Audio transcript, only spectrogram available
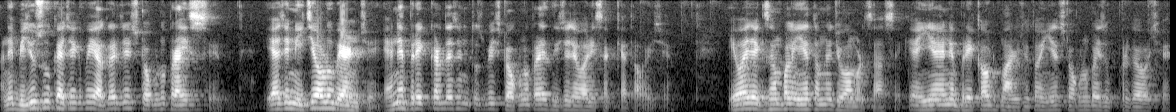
અને બીજું શું કહે છે કે ભાઈ અગર જે સ્ટોકનું પ્રાઇસ છે, એ આ જે નીચેવાળું બેન્ડ છે, એને બ્રેક કરી દે છે ને, તો ભાઈ સ્ટોકનો પ્રાઇસ નીચે જવાની શક્યતા હોય છે. એવા જ એક્ઝામ્પલ અહીંયા તમને જોવા મળશે હશે કે અહીંયા એને બ્રેકઆઉટ માર્યું છે. તો અહીંયા સ્ટોકનો પ્રાઇસ ઉપર ગયો છે.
